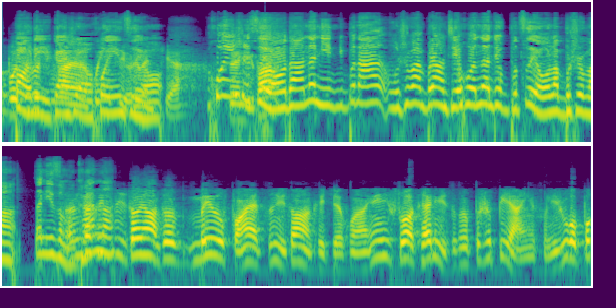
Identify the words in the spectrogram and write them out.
暴力干涉婚姻自由。婚姻是自由的，那你你不拿五十万不让结婚，那就不自由了，不是吗？那你怎么嗯看呢自？己照样就没有妨碍子女照样可以结婚啊，因为说到彩礼这个不是必然因素，你如果不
